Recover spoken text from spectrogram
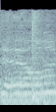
till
